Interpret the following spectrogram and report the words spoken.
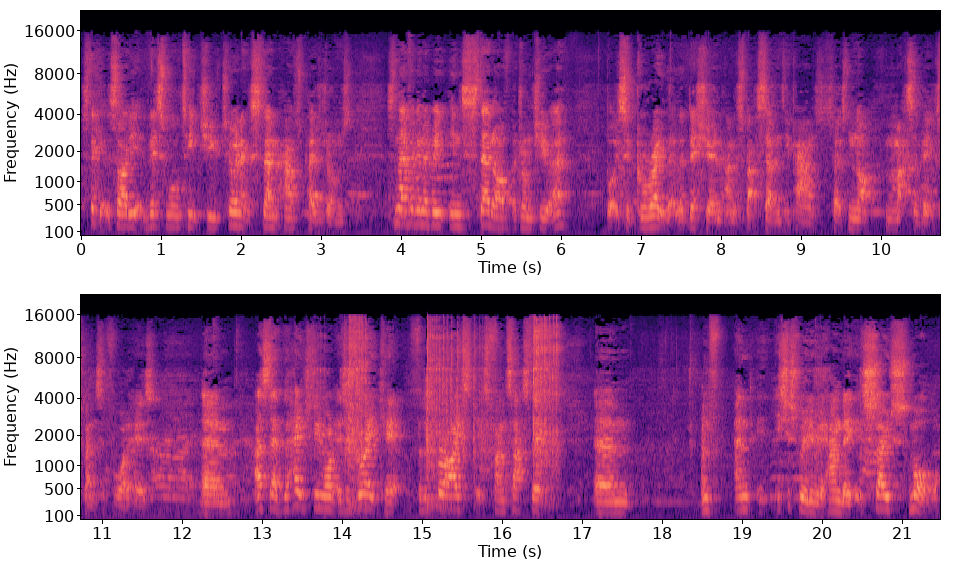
stick it beside you. This will teach you to an extent how to play the drums. It's never going to be instead of a drum tutor, but it's a great little addition and it's about £70, so it's not massively expensive for what it is. Um, as I said, the HD1 is a great kit. For the price, it's fantastic. Um, and, and it's just really, really handy. It's so small,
